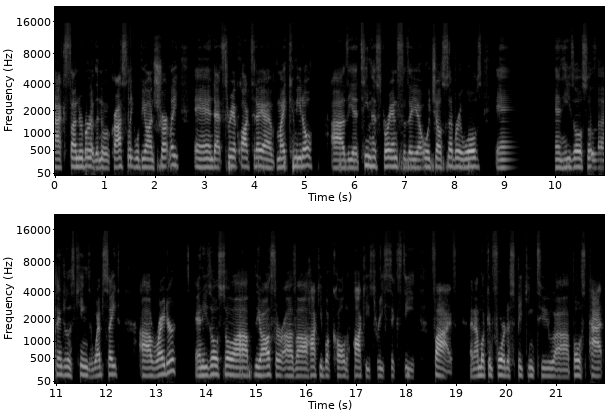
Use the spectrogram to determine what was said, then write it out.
Thunderbird of the Lacrosse League will be on shortly. And at three o'clock today, I have Mike Commito, uh, the uh, team historian for the uh, OHL Sudbury Wolves, and and he's also the Los Angeles Kings website uh, writer, and he's also uh, the author of a hockey book called Hockey 365. And I'm looking forward to speaking to uh, both Pat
